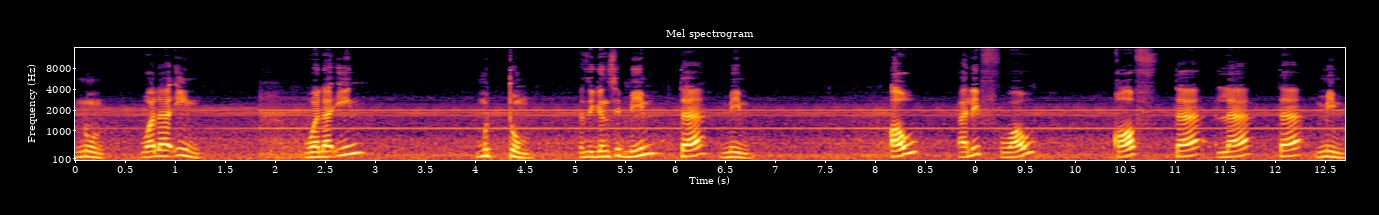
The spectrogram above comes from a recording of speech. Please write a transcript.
nun. وَلَئِن وَلَئِن مُتُّمْ as you can see mim ta mim أو ألف واو قاف تا لا تا ميم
